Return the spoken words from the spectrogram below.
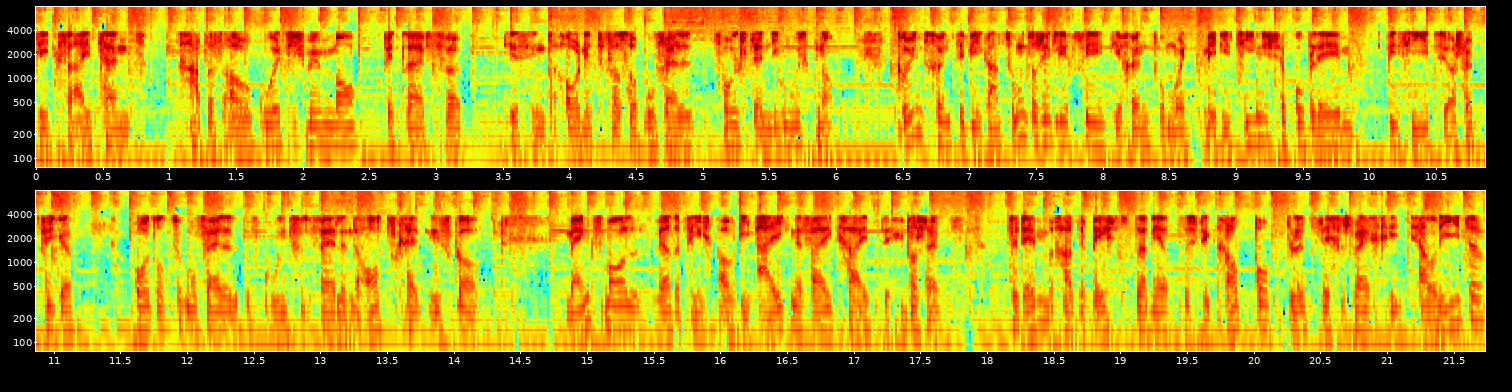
Sie gesagt haben, kann das auch gute Schwimmer betreffen. Die sind auch nicht für so Unfälle vollständig ausgenommen. Die Gründe könnten wie ganz unterschiedlich sein. Die können von medizinischen Problemen bis hin zu Erschöpfungen oder zu Unfällen aufgrund von fehlender Arztkenntnis gehen. Manchmal werden vielleicht auch die eigenen Fähigkeiten überschätzt. Zudem kann der besttrainierteste Körper plötzliche Schwäche erleiden.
